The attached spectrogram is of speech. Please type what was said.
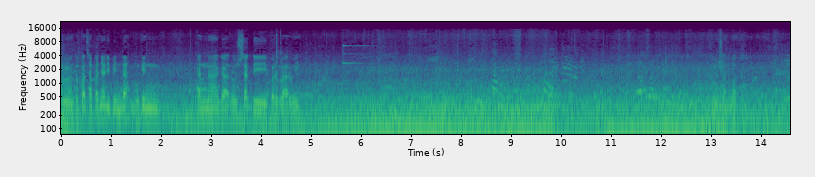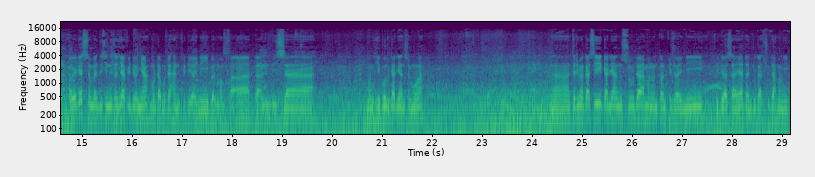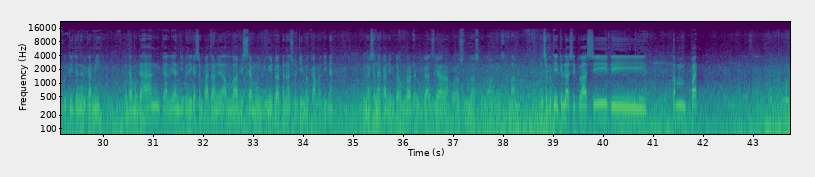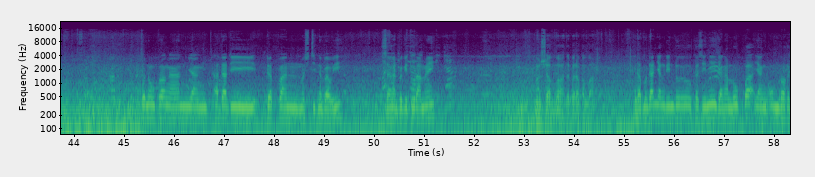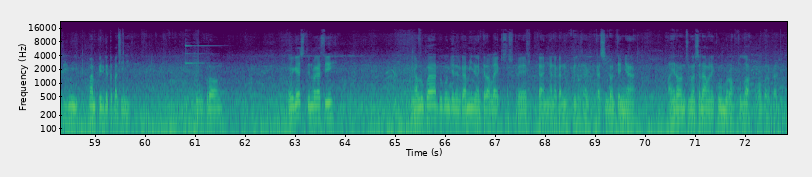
Hmm, tempat sampahnya dipindah, mungkin karena agak rusak diperbarui. Masya Allah. Oke guys, sampai di sini saja videonya. Mudah-mudahan video ini bermanfaat dan bisa menghibur kalian semua. Nah, terima kasih kalian sudah menonton video ini, video saya dan juga sudah mengikuti channel kami. Mudah-mudahan kalian diberi kesempatan oleh Allah bisa mengunjungi dua tanah suci Mekah Madinah, melaksanakan ibadah umrah dan juga ziarah Rasulullah SAW. Dan seperti itulah situasi di tempat penongkrongan yang ada di depan Masjid Nabawi sangat begitu ramai Masya Allah, tabarakallah. Mudah-mudahan yang rindu ke sini jangan lupa yang umroh ke sini mampir ke tempat sini. Nongkrong. Oke guys, terima kasih. Jangan lupa dukung channel kami dengan cara like, subscribe, dan nyalakan notifikasi loncengnya. Akhiran, assalamualaikum warahmatullahi wabarakatuh.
